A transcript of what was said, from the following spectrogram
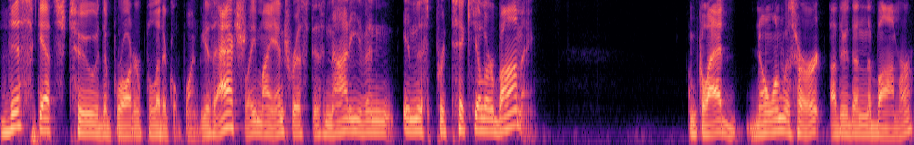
This gets to the broader political point because actually my interest is not even in this particular bombing. I'm glad no one was hurt other than the bomber.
